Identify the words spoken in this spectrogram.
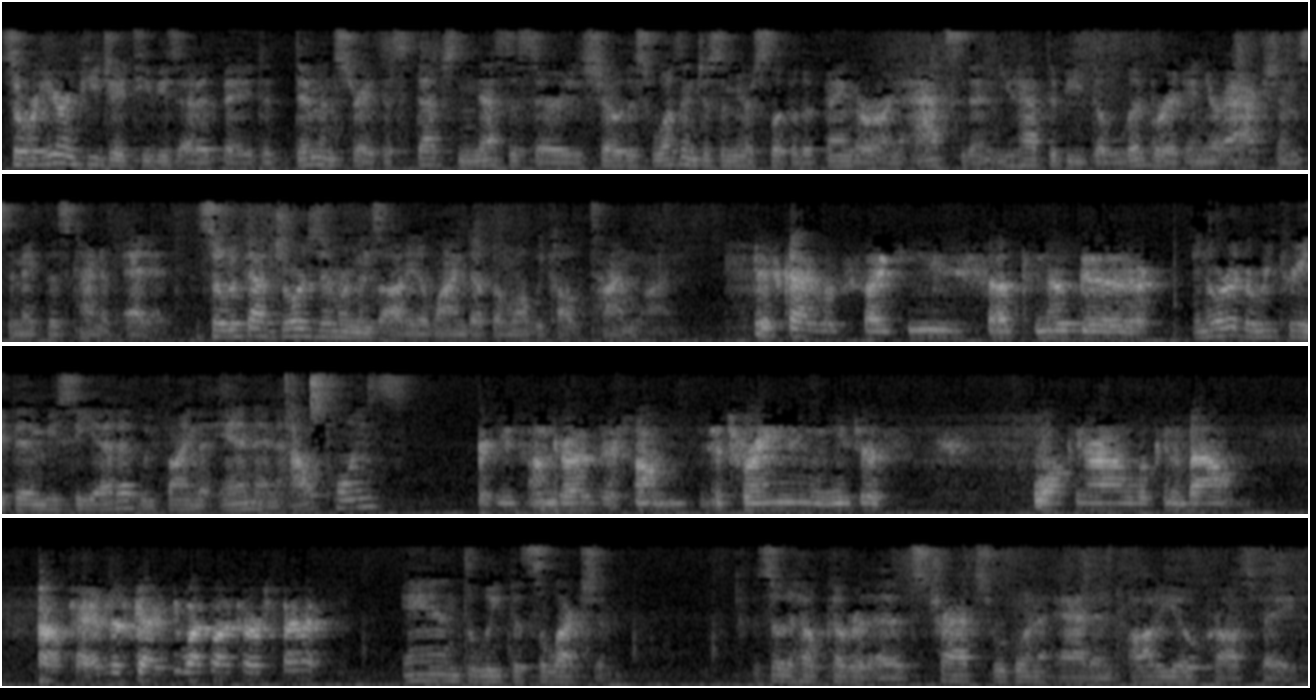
So we're here in PJTV's edit bay to demonstrate the steps necessary to show this wasn't just a mere slip of the finger or an accident. You have to be deliberate in your actions to make this kind of edit. So we've got George Zimmerman's audio lined up on what we call the timeline. This guy looks like he's up to no good. In order to recreate the NBC edit, we find the in and out points. He's on drugs or something. It's raining and he's just walking around looking about. Okay, and this guy, is he white, black, or Hispanic? And delete the selection. So to help cover the edits tracks, we're going to add an audio crossfade.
